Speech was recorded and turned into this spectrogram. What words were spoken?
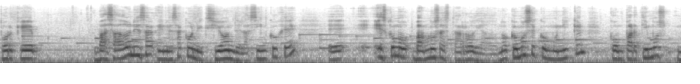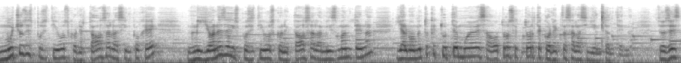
porque basado en esa, en esa conexión de la 5G, eh, es como vamos a estar rodeados, ¿no? ¿Cómo se comunican? Compartimos muchos dispositivos conectados a la 5G, millones de dispositivos conectados a la misma antena y al momento que tú te mueves a otro sector te conectas a la siguiente antena. Entonces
